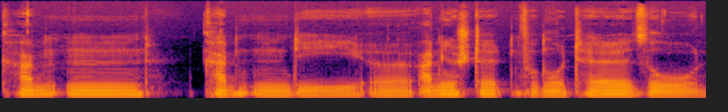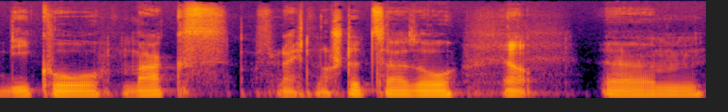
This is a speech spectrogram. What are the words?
kannten, kannten die äh, Angestellten vom Hotel so Nico, Max, vielleicht noch Stützer so. Ja. Ähm,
